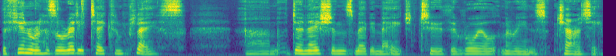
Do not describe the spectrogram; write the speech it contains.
The funeral has already taken place. Um, donations may be made to the Royal Marines charity.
